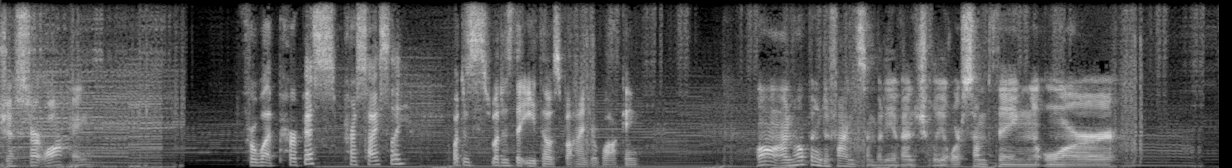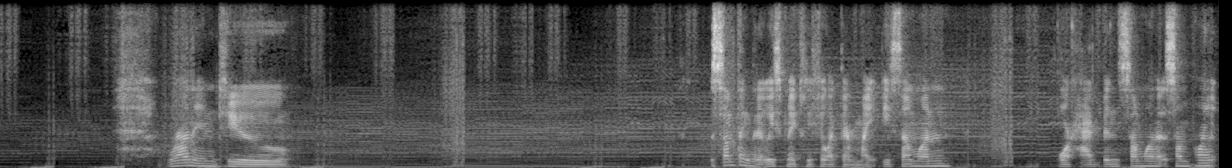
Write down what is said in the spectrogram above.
just start walking. For what purpose, precisely? What is what is the ethos behind your walking? Well, I'm hoping to find somebody eventually, or something, or run into something that at least makes me feel like there might be someone, or had been someone at some point.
